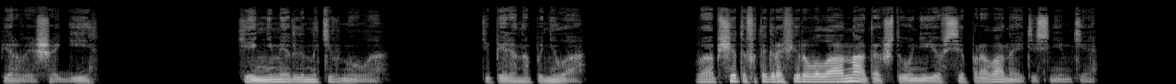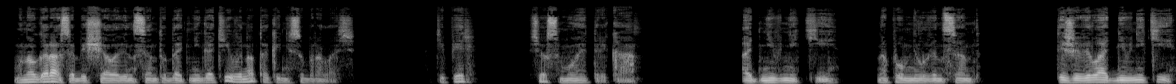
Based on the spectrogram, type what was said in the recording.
первые шаги. Хень немедленно кивнула. Теперь она поняла. Вообще-то фотографировала она, так что у нее все права на эти снимки. Много раз обещала Винсенту дать негативы, но так и не собралась. А теперь все смоет река. «А дневники?» — напомнил Винсент. «Ты же вела дневники».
